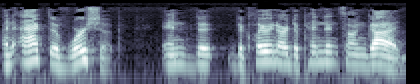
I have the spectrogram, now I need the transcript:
an act of worship and de- declaring our dependence on God.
